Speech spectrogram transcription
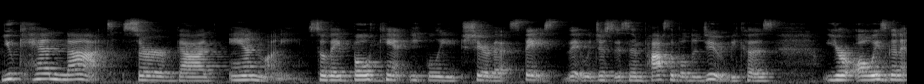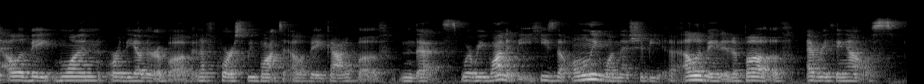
You cannot serve God and money. So they both can't equally share that space. It just is impossible to do because you're always going to elevate one or the other above. And of course, we want to elevate God above. And that's where we want to be. He's the only one that should be elevated above everything else.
